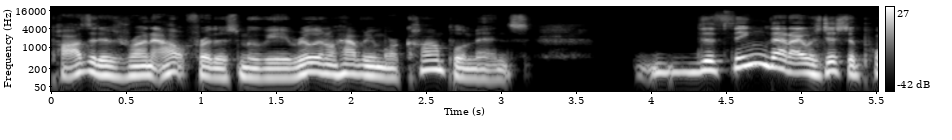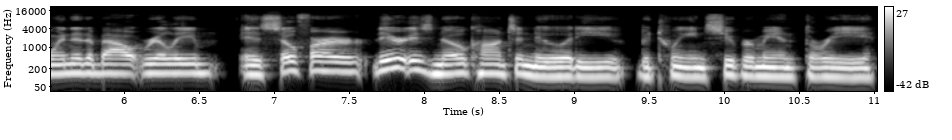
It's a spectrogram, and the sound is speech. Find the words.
positives run out for this movie. I really don't have any more compliments the thing that I was disappointed about really is so far there is no continuity between Superman 3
